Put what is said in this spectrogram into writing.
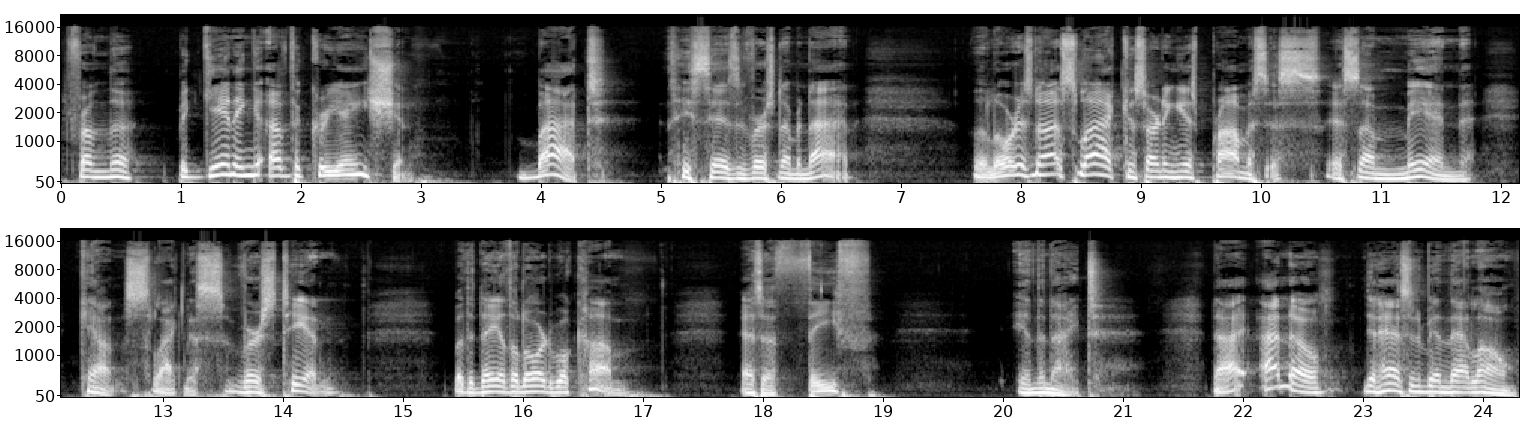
from the beginning of the creation. But, he says in verse number nine, the Lord is not slack concerning his promises, as some men count slackness. Verse 10 But the day of the Lord will come as a thief in the night. Now, I, I know it hasn't been that long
